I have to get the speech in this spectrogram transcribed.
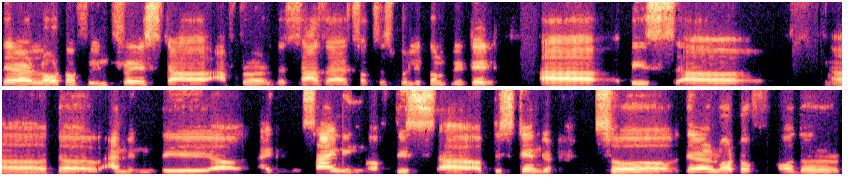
There are a lot of interest after the Sajha has successfully completed uh, Uh, this uh, uh, the I mean the uh, signing of this uh, of this tender. So there are a lot of other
